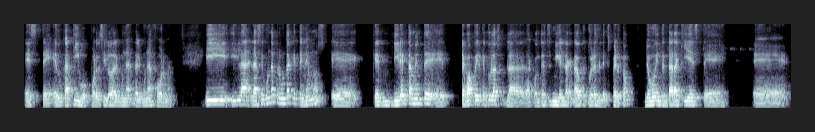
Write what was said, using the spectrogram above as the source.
este, educativo, por decirlo de alguna, de alguna forma. Y, y la, la, segunda pregunta que tenemos, eh, que directamente eh, te voy a pedir que tú la, la, contestes, Miguel, dado que tú eres el experto. Yo voy a intentar aquí, este, eh,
